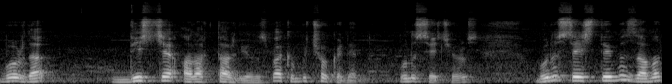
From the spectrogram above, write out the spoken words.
burada dişçe anahtar diyoruz. Bakın bu çok önemli. Bunu seçiyoruz. Bunu seçtiğimiz zaman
